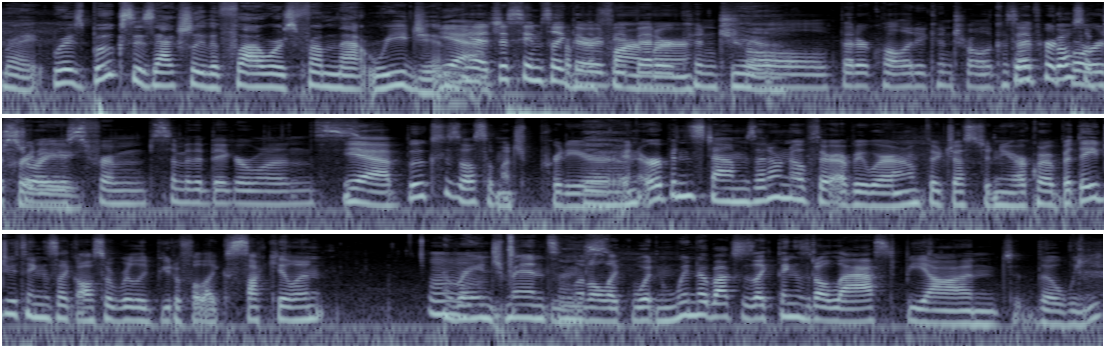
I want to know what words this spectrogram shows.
Right. Whereas Bouqs is actually the flowers from that region. Yeah. Yeah, it just seems like there the would be better farmer. control, better quality control. Because I've heard horror pretty. stories from some of the bigger ones. Yeah, Bouqs is also much prettier. Yeah. And Urban Stems, I don't know if they're everywhere. I don't know if they're just in New York, or whatever, but they do things like also really beautiful, like succulent Mm. arrangements and little like wooden window boxes, like things that'll last beyond the week.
